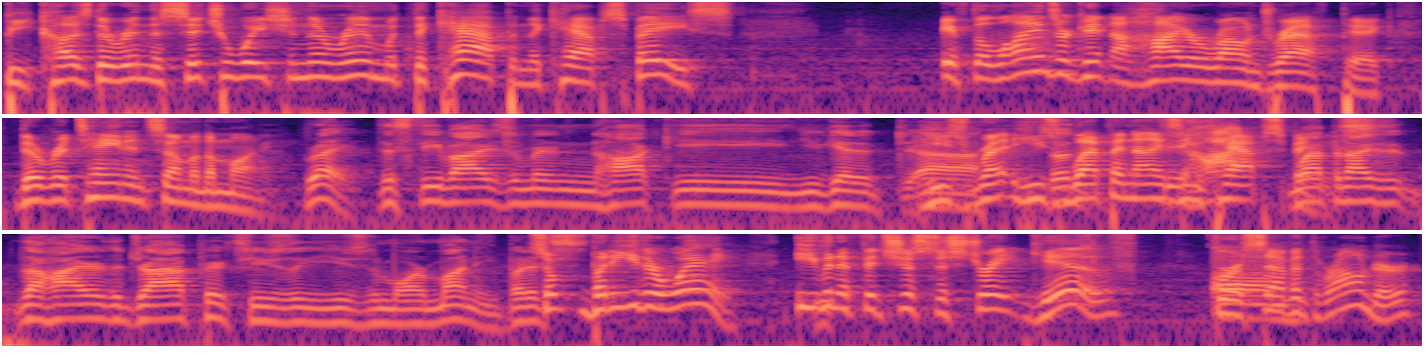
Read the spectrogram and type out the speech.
because they're in the situation they're in with the cap and the cap space. If the Lions are getting a higher round draft pick, they're retaining some of the money. Right, the Steve Yzerman hockey, you get it. Uh, He's re- he's weaponizing cap space. Weaponize the higher the draft picks, usually using more money. But it's So, but either way, even if it's just a straight give for a seventh rounder,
